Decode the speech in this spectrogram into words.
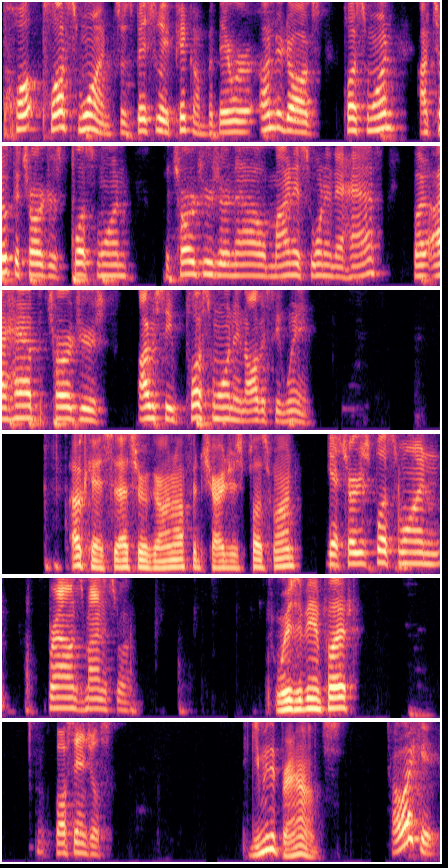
plus one. So it's basically a pick 'em, but they were underdogs plus one. I took the Chargers plus one. The Chargers are now minus one and a half, but I have the Chargers obviously plus one and obviously winning. Okay, so that's where we're going off of Chargers plus one. Yeah, Chargers plus one, Browns minus one. Where's it being played? Los Angeles. Give me the Browns. I like it.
